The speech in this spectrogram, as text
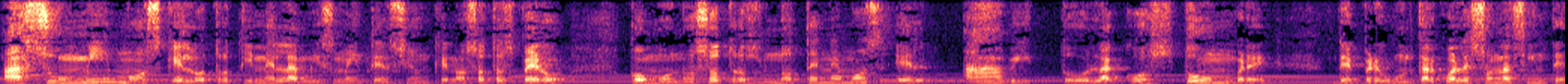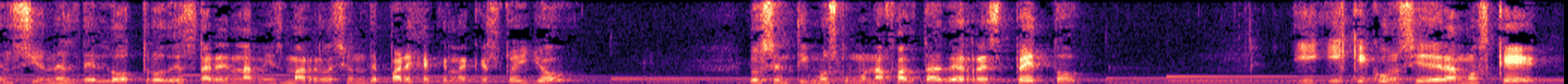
Asumimos que el otro tiene la misma intención que nosotros, pero como nosotros no tenemos el hábito, la costumbre de preguntar cuáles son las intenciones del otro de estar en la misma relación de pareja que en la que estoy yo. Lo sentimos como una falta de respeto y, que consideramos que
